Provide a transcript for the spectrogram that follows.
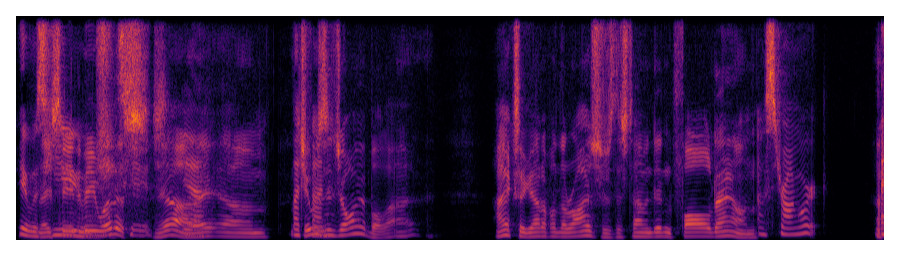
It was They seemed to be with us. Huge. Yeah, Yeah. They, um, Much it was enjoyable. I, I actually got up on the risers this time and didn't fall down. Oh, strong work.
